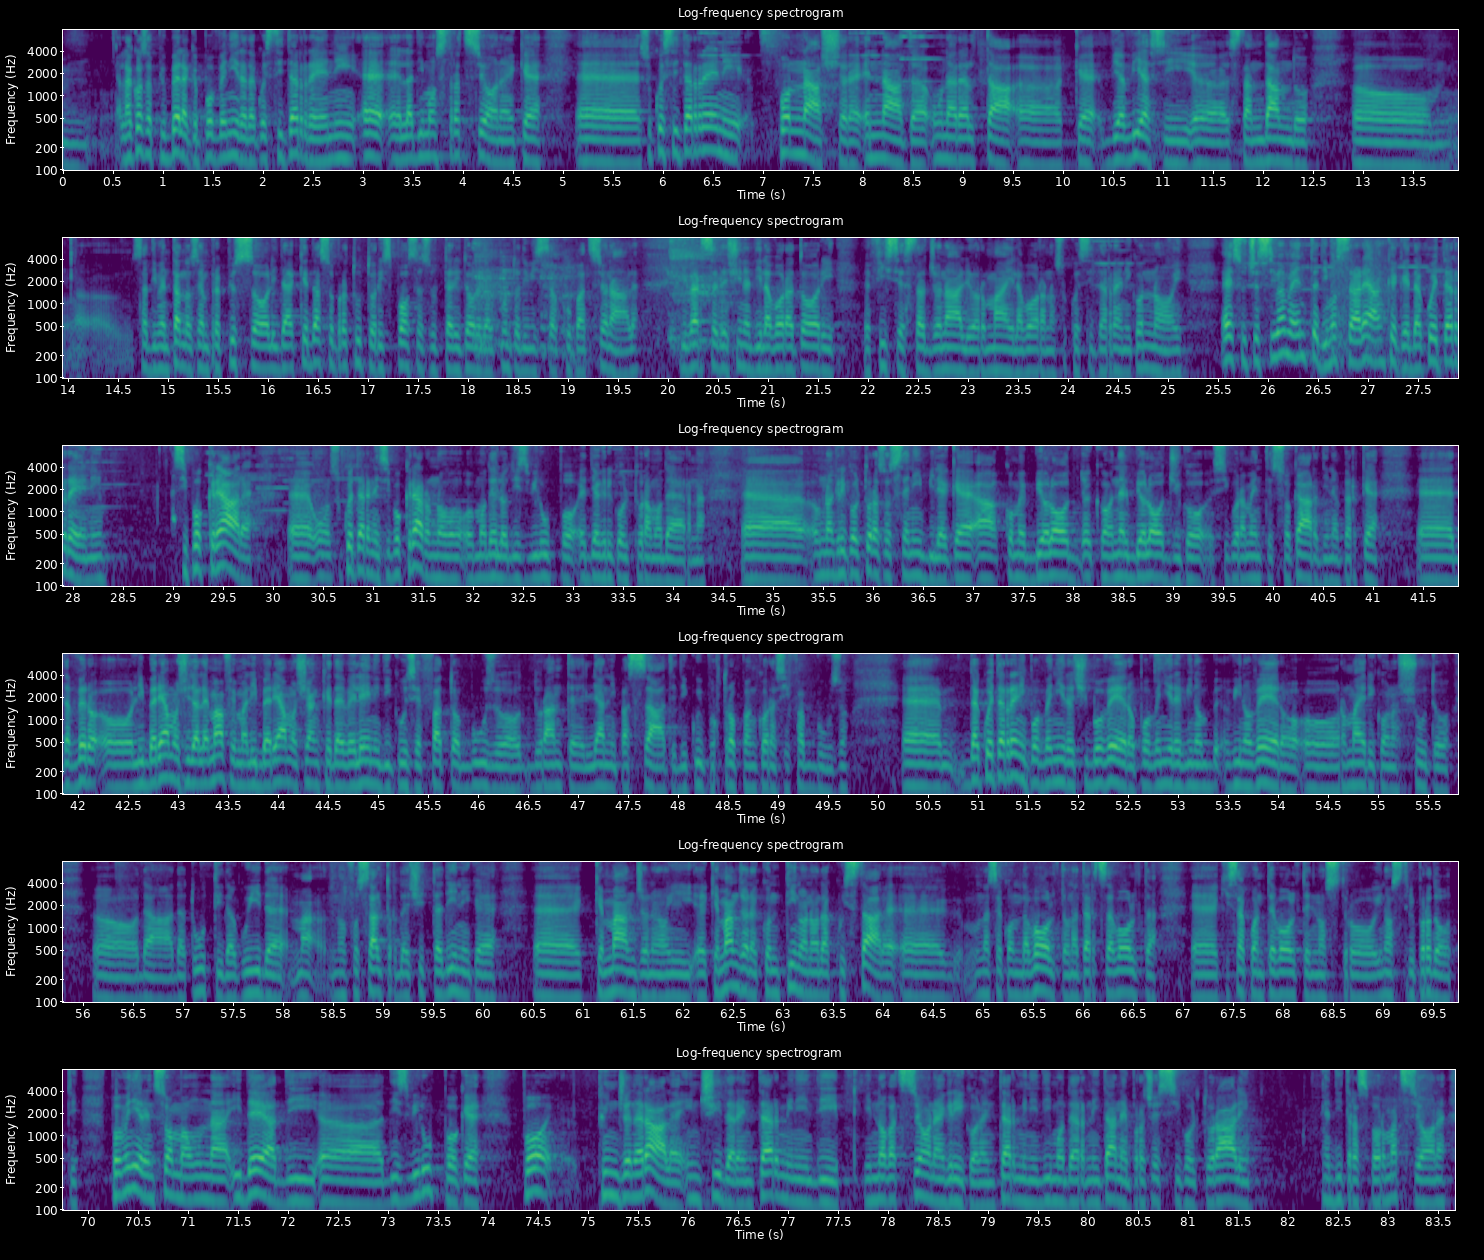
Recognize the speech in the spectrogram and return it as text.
la cosa più bella che può venire da questi terreni è, è la dimostrazione che eh, su questi terreni può nascere, è nata una realtà eh, che via via si eh, sta andando eh, sta diventando sempre più solida e che dà soprattutto risposte sul territorio dal punto di vista occupazionale. Diverse decine di lavoratori eh, fissi e stagionali ormai lavorano su questi terreni con noi e successivamente dimostrare anche che da quei terreni si può creare, eh, un, su quei terreni si può creare un nuovo modello di sviluppo e di agricoltura moderna, eh, un'agricoltura sostenibile che ha come biologico, nel biologico sicuramente il suo cardine perché eh, davvero oh, liberiamoci dalle mafie ma liberiamoci anche dai veleni di cui si è fatto abuso durante gli anni passati, di cui purtroppo ancora si fa abuso. Eh, da quei terreni può venire cibo vero, può venire vino, vino vero, ormai riconosciuto eh, da, da, tutti, da guide, ma non fosse altro dai cittadini che, eh, che, mangiano, i, eh, che, mangiano, e continuano ad acquistare eh, una seconda volta, una terza volta, eh, chissà quante volte nostro, i nostri prodotti. Può venire insomma un'idea di, di sviluppo che può più in generale incidere in termini di innovazione agricola, in termini di modernità nei processi culturali e di trasformazione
